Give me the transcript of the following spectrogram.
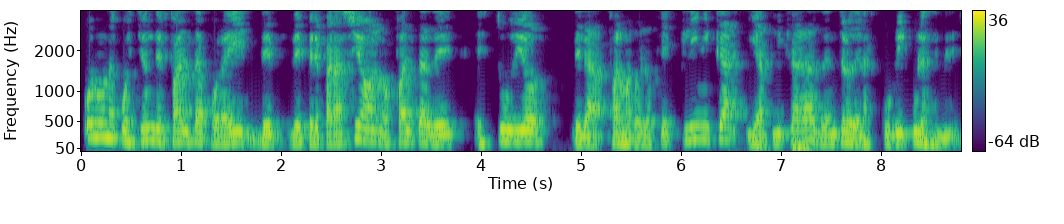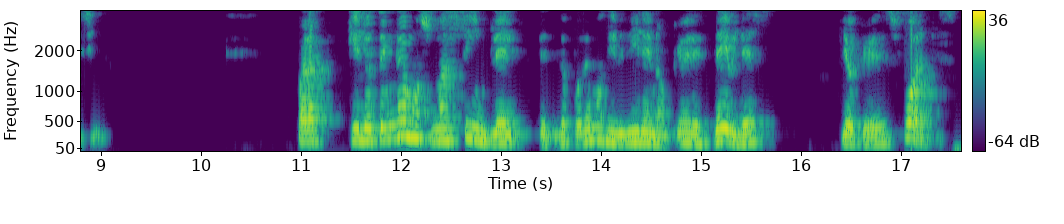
por una cuestión de falta por ahí de, preparación o falta de estudio de la farmacología clínica y aplicada dentro de las currículas de medicina. Para que lo tengamos más simple, lo podemos dividir en opioides débiles y opioides fuertes.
